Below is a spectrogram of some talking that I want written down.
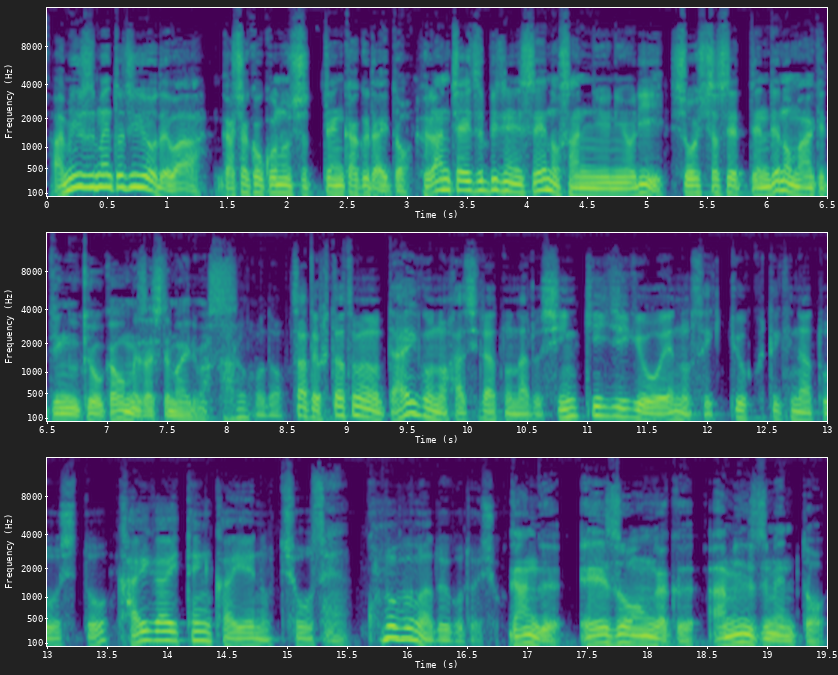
アミューズメント事業では、ガシャココの出店拡大と、フランチャイズビジネスへの参入により、消費者接点でのマーケティング強化を目指してまいります。なるほど。さて、二つ目の第五の柱となる新規事業への積極的な投資と、海外展開への挑戦。この部分はどういうことでしょう玩具、映像音楽、アミューズメント、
